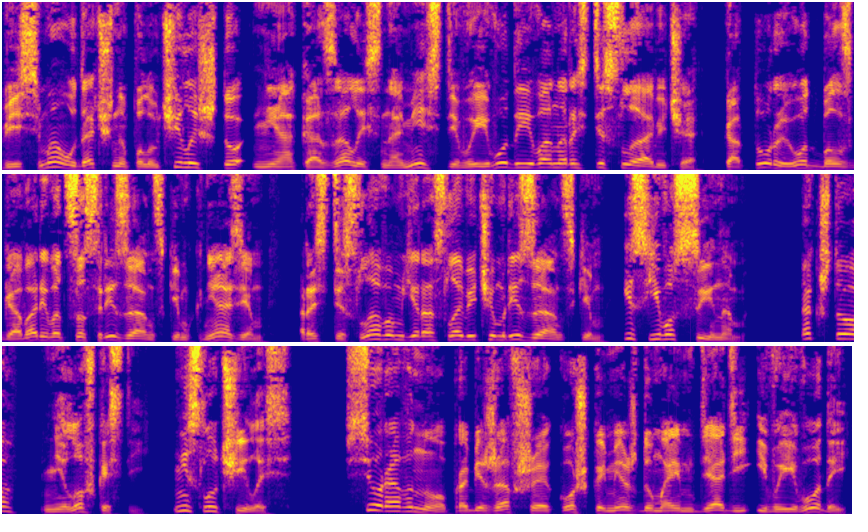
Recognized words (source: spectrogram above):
Весьма удачно получилось, что не оказалось на месте воевода Ивана Ростиславича, который отбыл сговариваться с рязанским князем Ростиславом Ярославичем Рязанским и с его сыном, так что неловкостей не случилось. Все равно пробежавшая кошка между моим дядей и воеводой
